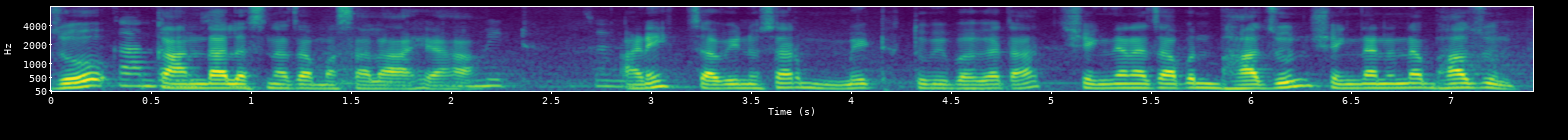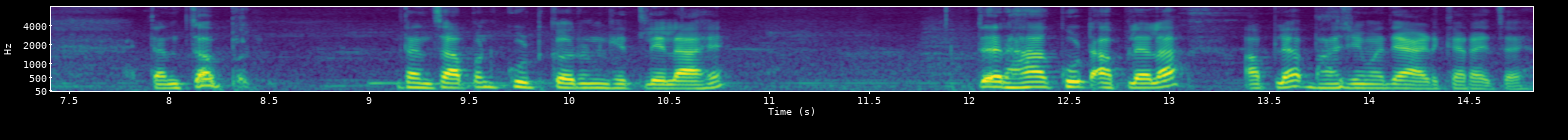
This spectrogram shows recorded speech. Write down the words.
जो कांदा लसणाचा मसाला आहे हा. मीठ. आणि चवीनुसार मीठ तुम्ही बघत आहात. शेंगदाण्याचा आपण भाजून शेंगदाण्यांना भाजून त्यांचा त्यांचा आपण कूट करून घेतलेला आहे. तर हा कूट आपल्याला आपल्या भाजीमध्ये ॲड करायचा आहे.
